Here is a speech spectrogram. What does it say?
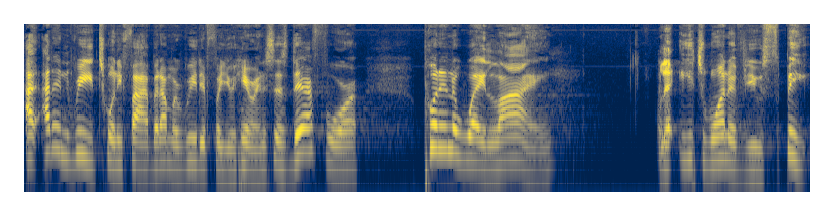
I, I didn't read 25, but I'm going to read it for your hearing. It says, Therefore, putting away lying, let each one of you speak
